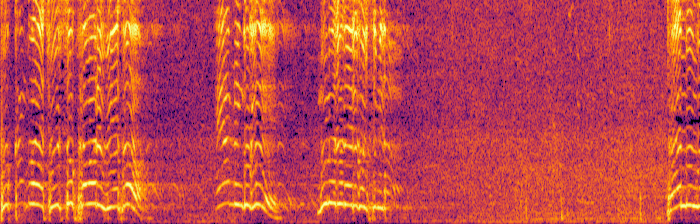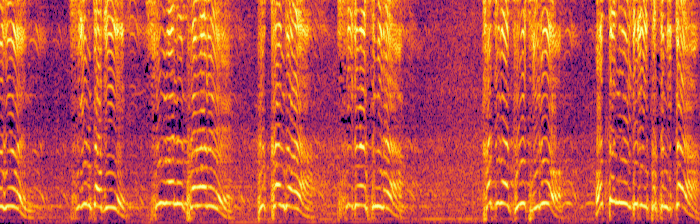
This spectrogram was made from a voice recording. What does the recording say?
북한과의 졸속 평화를 위해서 대한민국이 무너져 내리고 있습니다. 대한민국은 지금까지 수많은 평화를 북한과 시도했습니다. 하지만 그 뒤로 어떤 일들이 있었습니까?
